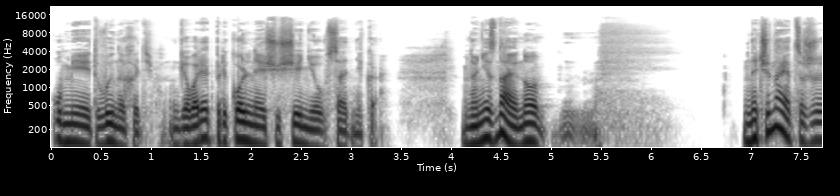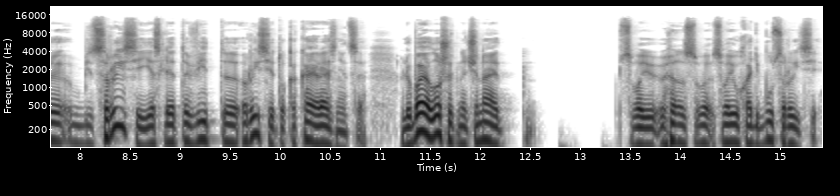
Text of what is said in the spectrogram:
умеет вынахать. Говорят, прикольные ощущения у всадника. Но не знаю, но начинается же с рыси. Если это вид э, рыси, то какая разница? Любая лошадь начинает свою, свою ходьбу с рыси.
